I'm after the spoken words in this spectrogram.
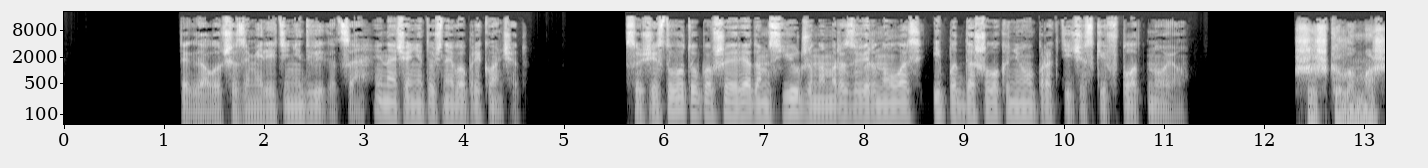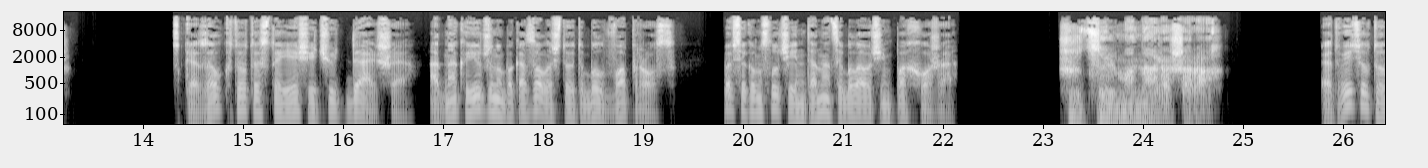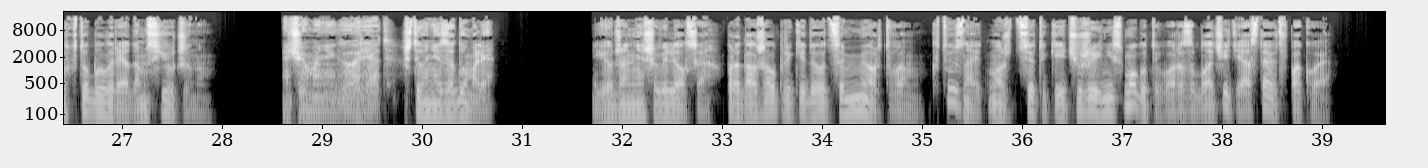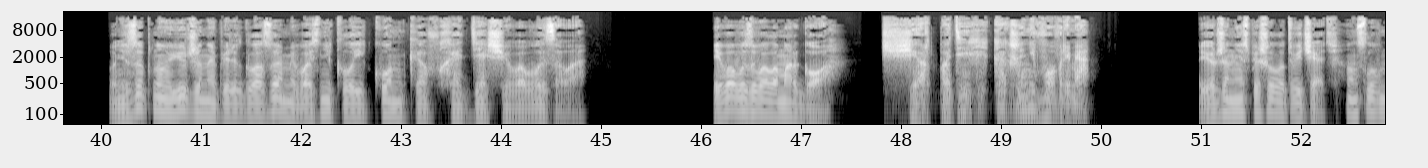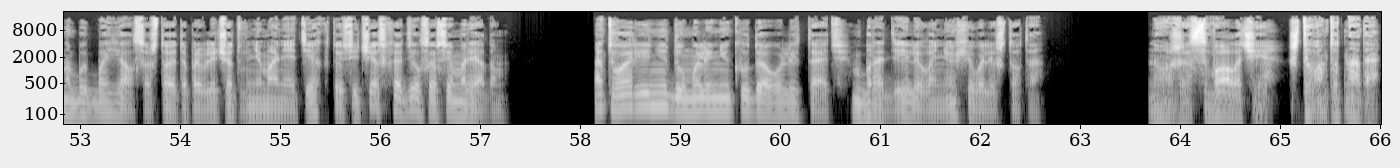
Тогда лучше замереть и не двигаться, иначе они точно его прикончат. Существо, тупавшее рядом с Юджином, развернулось и подошло к нему практически вплотную. «Шишка ломаш», — сказал кто-то, стоящий чуть дальше, однако Юджину показалось, что это был вопрос. Во всяком случае, интонация была очень похожа. «Шицель Монара Шарах», — ответил тот, кто был рядом с Юджином. «О чем они говорят? Что они задумали?» Юджин не шевелился, продолжал прикидываться мертвым. Кто знает, может, все таки чужие не смогут его разоблачить и оставят в покое. Внезапно у Юджина перед глазами возникла иконка входящего вызова. Его вызывала Марго, Черт подери, как же не вовремя. Юджин не спешил отвечать. Он словно бы боялся, что это привлечет внимание тех, кто сейчас ходил совсем рядом. А твари не думали никуда улетать, бродили, вынюхивали что-то. «Ну же, сволочи, что вам тут надо?»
